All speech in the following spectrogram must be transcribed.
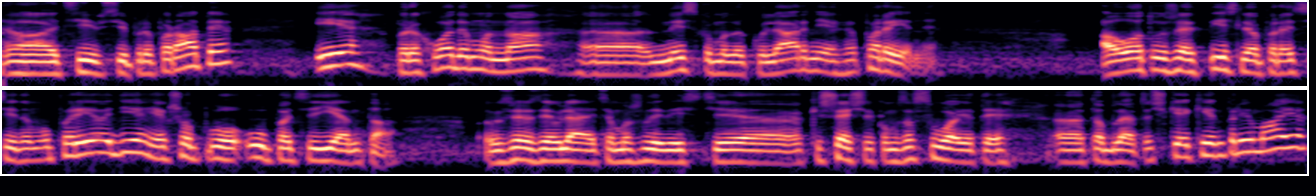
е, ці всі препарати, і переходимо на е, низькомолекулярні гепарини. А от уже в післяопераційному періоді, якщо у пацієнта вже з'являється можливість е, кишечником засвоїти е, таблеточки, які він приймає, е,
